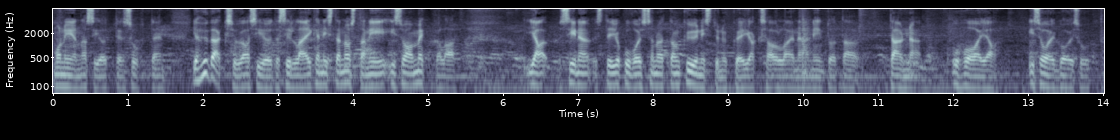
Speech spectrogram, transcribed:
monien asioiden suhteen. Ja hyväksyy asioita sillä, eikä niistä nosta niin isoa mekkalaa. Ja siinä sitten joku voisi sanoa, että on kyynistynyt, kun ei jaksa olla enää niin tota, täynnä uhoa ja isoegoisuutta.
